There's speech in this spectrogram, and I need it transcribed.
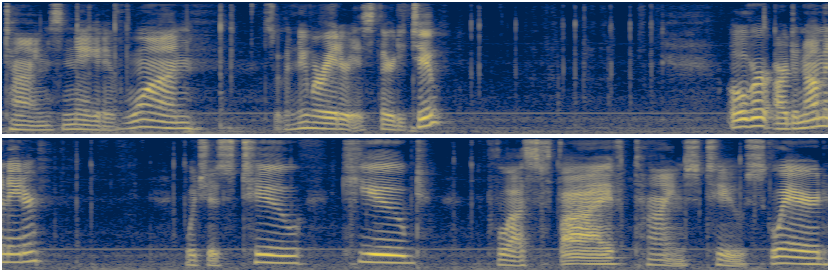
times negative 1 so the numerator is 32 over our denominator, which is 2 cubed plus 5 times 2 squared,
